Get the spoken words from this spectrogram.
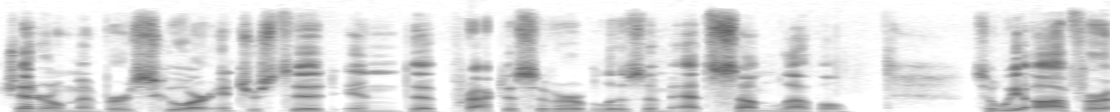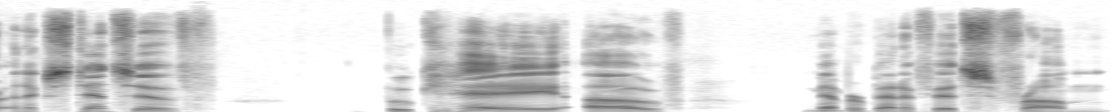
general members who are interested in the practice of herbalism at some level. So we offer an extensive bouquet of member benefits from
